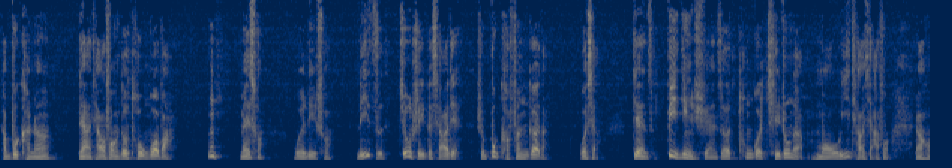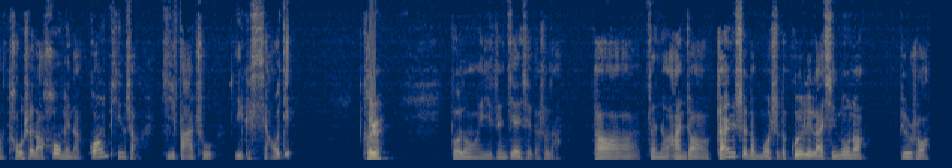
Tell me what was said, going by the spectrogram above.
他不可能两条缝都通过吧？”没错，威利说，离子就是一个小点，是不可分割的。我想，电子必定选择通过其中的某一条狭缝，然后投射到后面的光屏上，激发出一个小点。可是，波动一针见血地说道：“他怎能按照干涉的模式的规律来行动呢？比如说，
